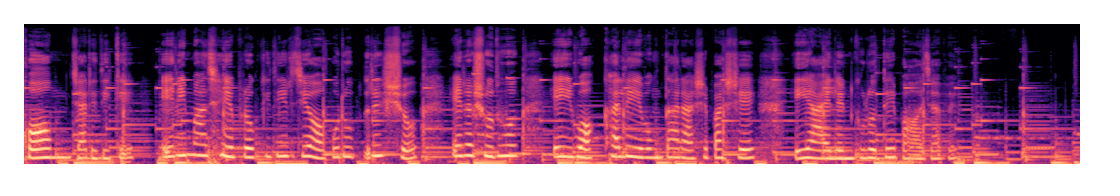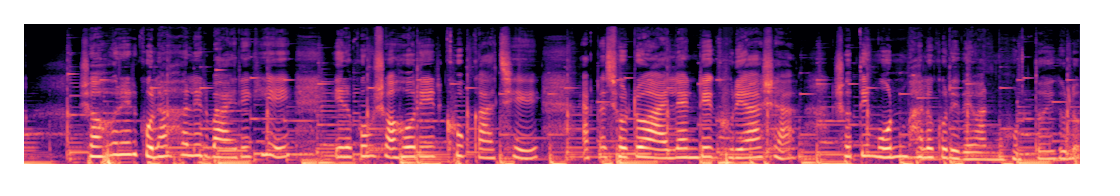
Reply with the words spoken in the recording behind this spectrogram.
কম চারিদিকে। এরই মাঝে প্রকৃতির যে অপরূপ দৃশ্য এটা শুধু এই বকখালি এবং তার আশেপাশে এই আইল্যান্ডগুলোতেই পাওয়া যাবে। শহরের কোলাহলের বাইরে গিয়ে এরকম শহরের খুব কাছে একটা ছোট আইল্যান্ডে ঘুরে আসা সত্যি মন ভালো করে দেওয়ার মুহূর্ত এগুলো।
